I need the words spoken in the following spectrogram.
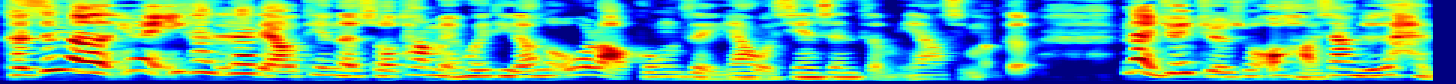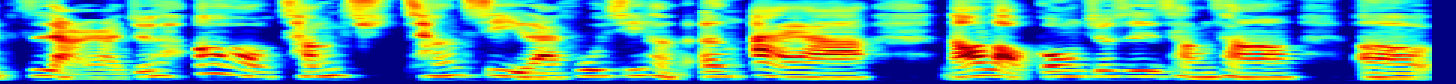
可是呢，因为一开始在聊天的时候，他们也会提到说，我老公怎样，我先生怎么样什么的，那你就会觉得说，哦，好像就是很自然而然，就是哦，长长期以来夫妻很恩爱啊，然后老公就是常常呃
